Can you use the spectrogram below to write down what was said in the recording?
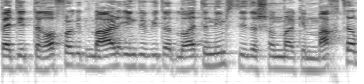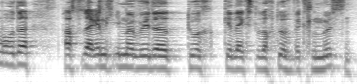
bei den darauffolgenden Mal irgendwie wieder Leute nimmst, die das schon mal gemacht haben, oder hast du da eigentlich immer wieder durchgewechselt oder auch durchwechseln müssen?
